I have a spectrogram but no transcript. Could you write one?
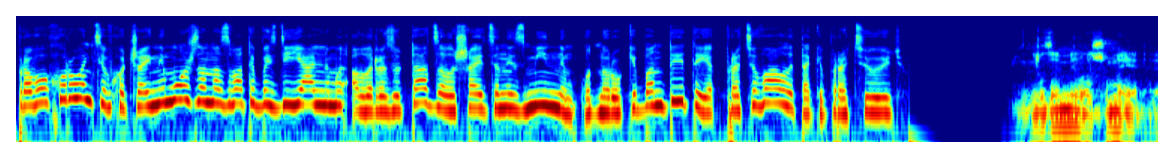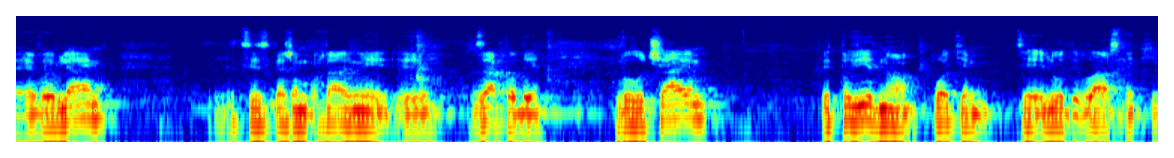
Правоохоронців, хоча й не можна назвати бездіяльними, але результат залишається незмінним. Однорукі бандити як працювали, так і працюють. Зрозуміло, що ми е, виявляємо ці, скажімо, гральні е, заклади, вилучаємо. Відповідно, потім ці люди, власники,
